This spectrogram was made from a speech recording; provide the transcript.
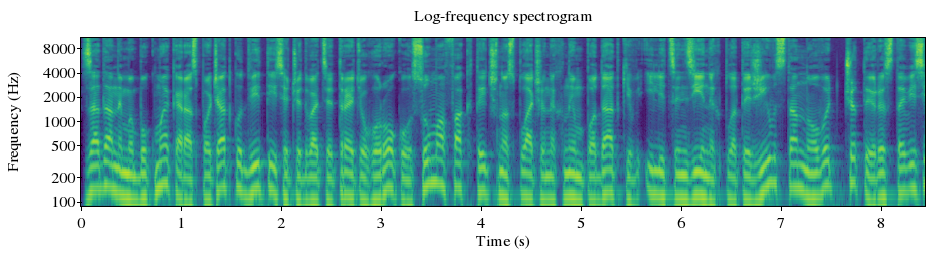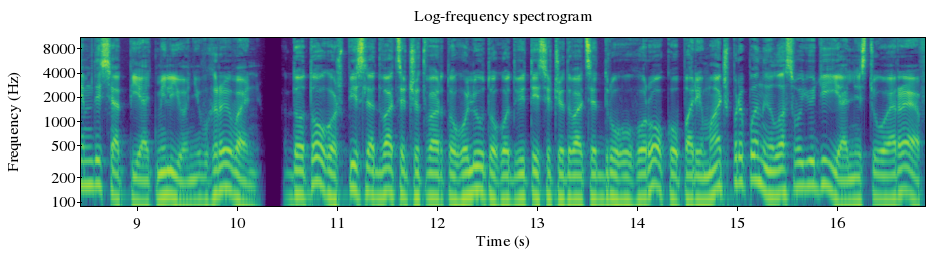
За даними букмекера, з початку 2023 року сума фактично сплачених ним податків і ліцензійних платежів становить 485 мільйонів гривень. До того ж, після 24 лютого 2022 року Parimatch припинила свою діяльність у РФ.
